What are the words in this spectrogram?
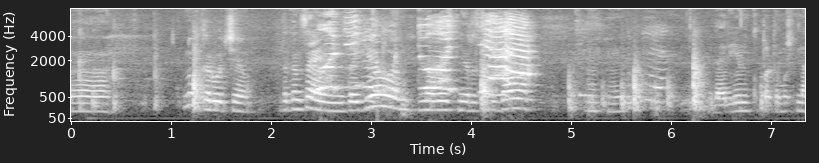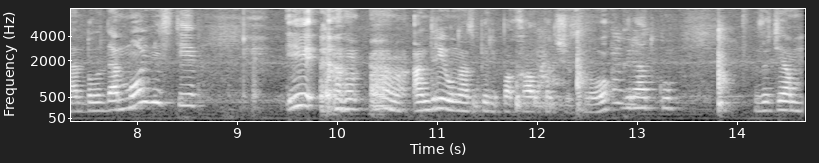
э, Ну, короче, до конца я не доела, навоз не раскидала. Мгм. Даринку, потому что надо было домой везти. И Андрей у нас перепахал под чеснок грядку. Затем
